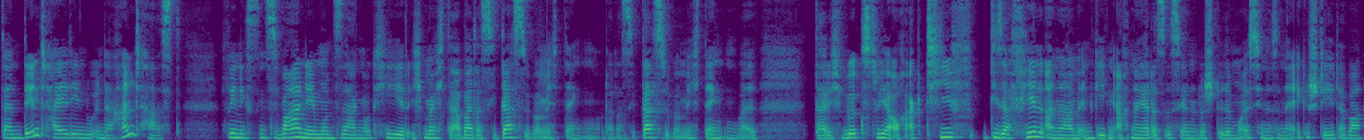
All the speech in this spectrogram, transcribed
dann den Teil, den du in der Hand hast, wenigstens wahrnehmen und sagen, okay, ich möchte aber, dass sie das über mich denken oder dass sie das über mich denken, weil dadurch wirkst du ja auch aktiv dieser Fehlannahme entgegen. Ach, naja, das ist ja nur das stille Mäuschen, das in der Ecke steht. Aber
